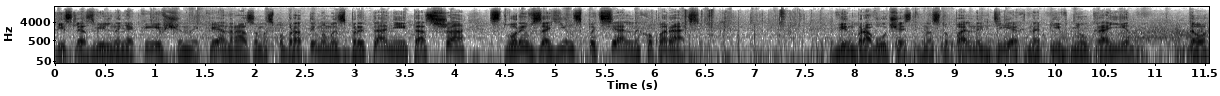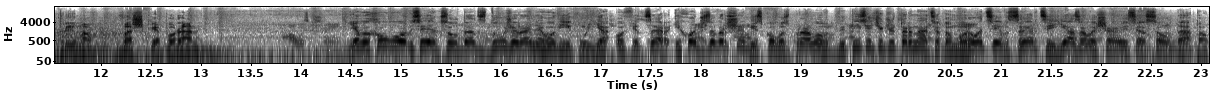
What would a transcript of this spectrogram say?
Після звільнення Київщини Кен разом із побратимами з Британії та США створив загін спеціальних операцій. Він брав участь в наступальних діях на півдні України та отримав важке поранення. Я виховувався як солдат з дуже раннього віку. Я офіцер, і хоч завершив військову справу в 2014 році, в серці я залишаюся солдатом.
